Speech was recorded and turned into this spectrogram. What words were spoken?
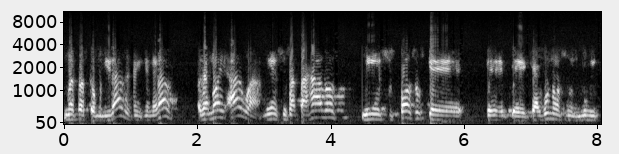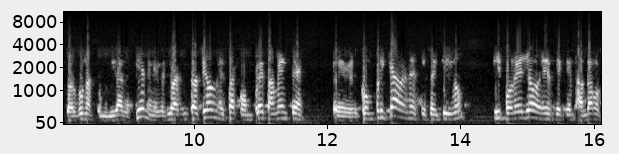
nuestras comunidades en general. O sea, no hay agua, ni en sus atajados, ni en sus pozos que, que, algunos, algunas comunidades tienen. Es decir, la situación está completamente eh, complicada en este sentido y por ello es de que andamos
